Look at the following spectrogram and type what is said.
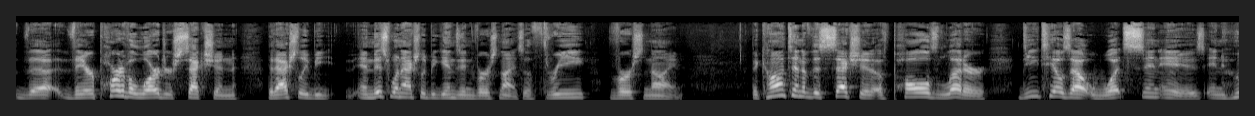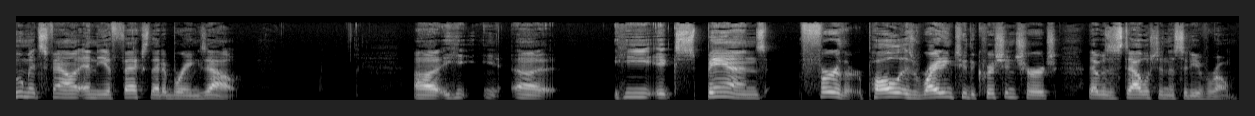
the they're part of a larger section that actually be and this one actually begins in verse 9 so 3 verse 9 the content of this section of Paul's letter details out what sin is, in whom it's found, and the effects that it brings out. Uh, he uh, he expands further. Paul is writing to the Christian church that was established in the city of Rome,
